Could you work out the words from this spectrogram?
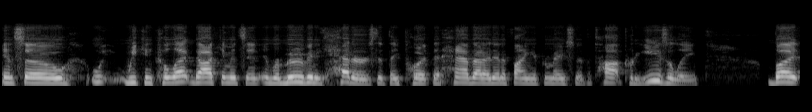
And so we, we can collect documents and, and remove any headers that they put that have that identifying information at the top pretty easily. But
